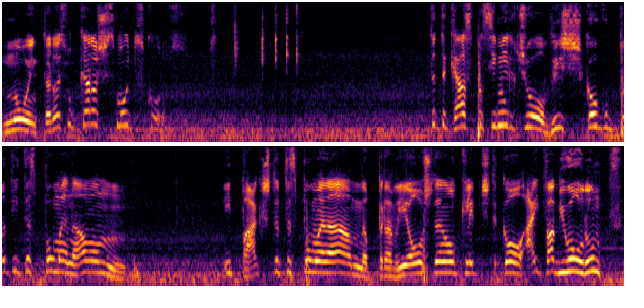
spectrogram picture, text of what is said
много интересно, караше с моята скорост. Та така, спаси Мирчо, виж колко пъти те споменавам. И пак ще те споменавам. Направи още едно клипче такова. Ай, това било рунд.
